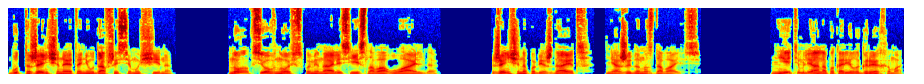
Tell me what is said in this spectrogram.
будто женщина — это неудавшийся мужчина, но все вновь вспоминались ей слова Уайльда. Женщина побеждает, неожиданно сдаваясь. Не этим ли она покорила Грехема,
